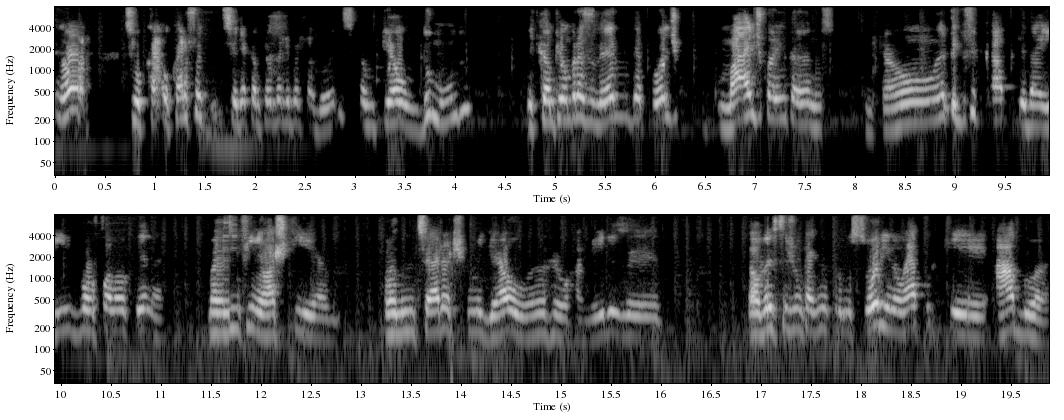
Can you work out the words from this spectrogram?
não, se o, o cara foi, seria campeão da Libertadores, campeão do mundo e campeão brasileiro depois de mais de 40 anos. Então eu tenho que ficar, porque daí vou falar o quê, né? Mas enfim, eu acho que, falando muito sério, acho que o Miguel, o Angel, o Ramírez, e, talvez seja um técnico promissor e não é porque habla,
